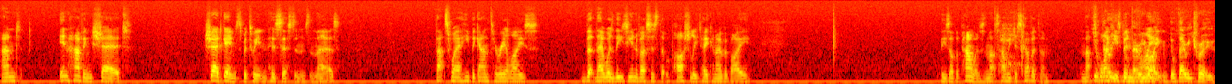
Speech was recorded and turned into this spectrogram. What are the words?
And in having shared shared games between his systems and theirs, that's where he began to realize that there was these universes that were partially taken over by these other powers, and that's how he discovered them. And that's You're why very, he's been you're very vying. right. You're very true.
